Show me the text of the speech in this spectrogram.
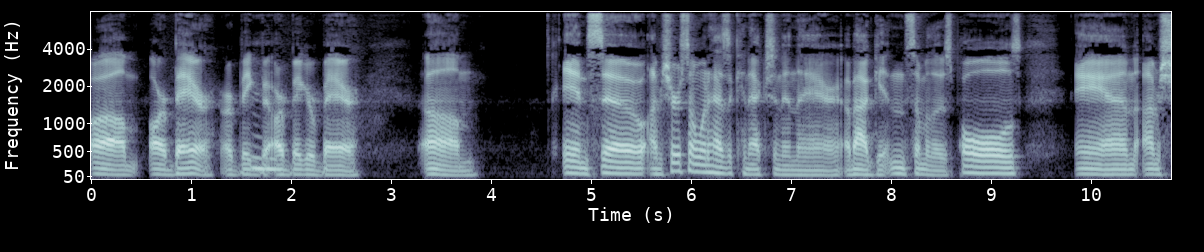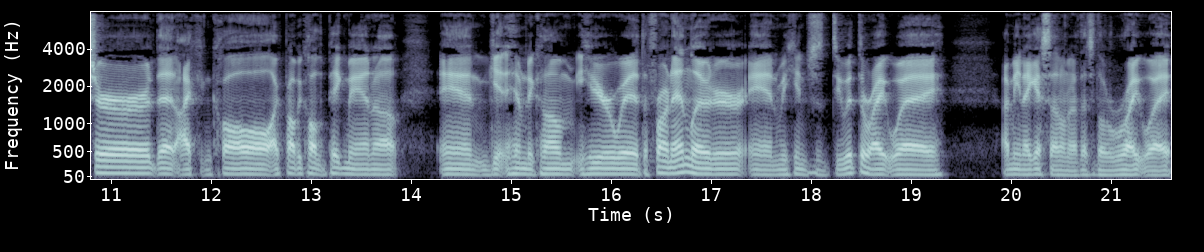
um, our bear, our big, Mhm. our bigger bear. Um, and so I'm sure someone has a connection in there about getting some of those poles. And I'm sure that I can call, I probably call the pig man up and get him to come here with the front end loader and we can just do it the right way. I mean, I guess I don't know if that's the right way,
